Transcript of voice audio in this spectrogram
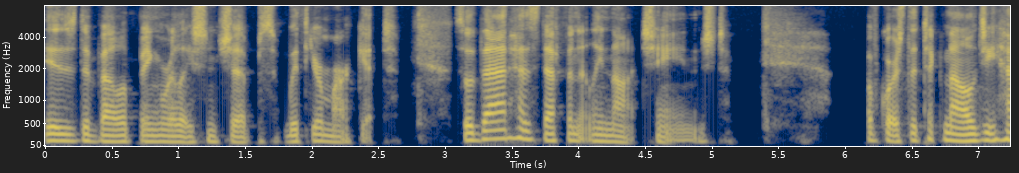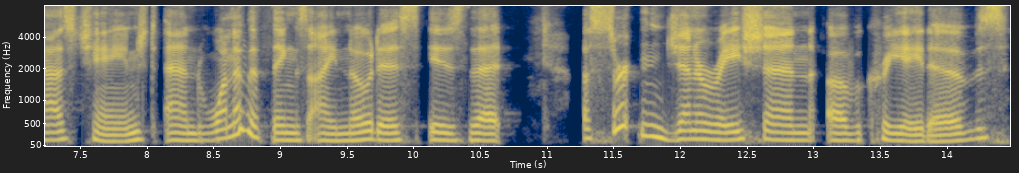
is developing relationships with your market. So that has definitely not changed. Of course, the technology has changed. And one of the things I notice is that a certain generation of creatives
